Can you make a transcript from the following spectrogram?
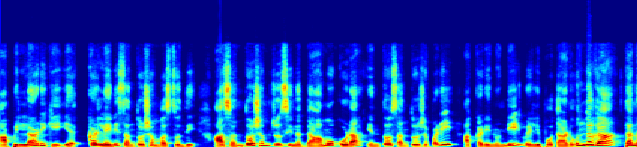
ఆ పిల్లాడికి ఎక్కడలేని సంతోషం వస్తుంది. ఆ సంతోషం చూసిన దాము కూడా ఎంతో సంతోషపడి అక్కడి నుండి వెళ్ళిపోతాడు. ముందుగా తన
